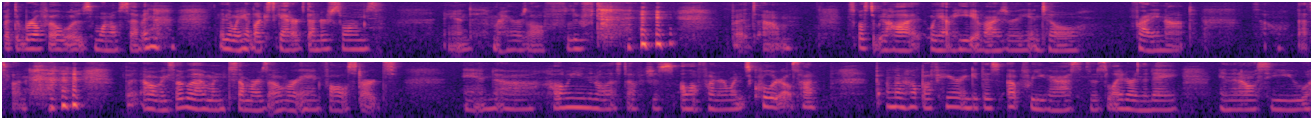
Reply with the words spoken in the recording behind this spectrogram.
but the real feel was 107. and then we had like scattered thunderstorms and my hair is all floofed. but um, it's supposed to be hot. We have heat advisory until Friday night. So that's fun. but I'll be so glad when summer is over and fall starts. And uh, Halloween and all that stuff is just a lot funner when it's cooler outside. But I'm going to hop off here and get this up for you guys since it's later in the day. And then I'll see you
